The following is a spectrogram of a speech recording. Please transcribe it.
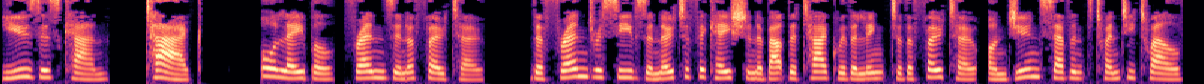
Users can tag or label friends in a photo. The friend receives a notification about the tag with a link to the photo. On June 7, 2012,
